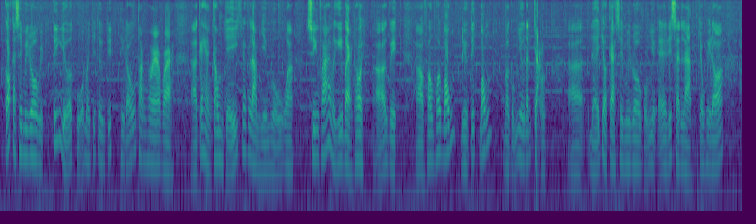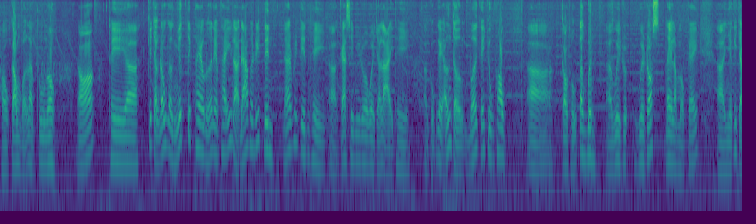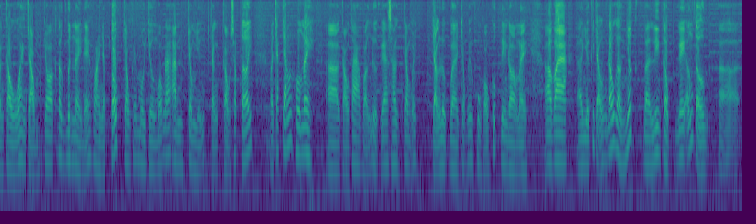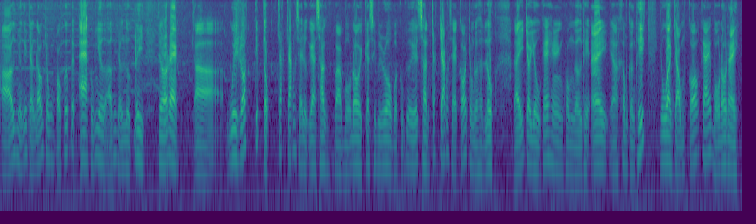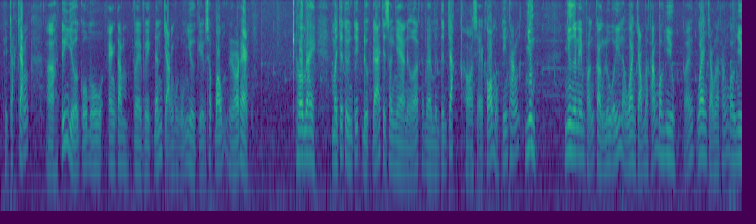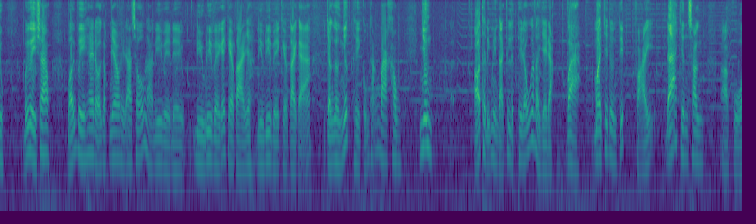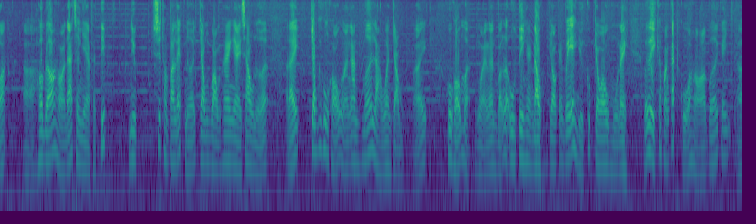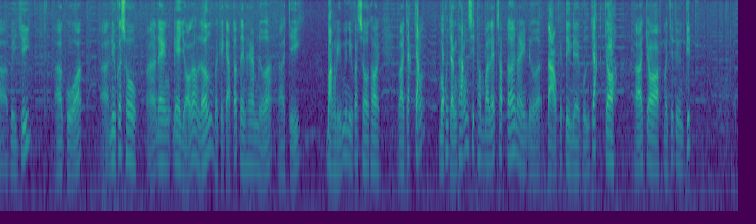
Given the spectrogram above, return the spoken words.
có Casemiro việc tiến giữa của Manchester United thi đấu thăng hoa và à, cái hàng công chỉ các làm nhiệm vụ à, xuyên phá và ghi bàn thôi. Ở việc à, phân phối bóng điều tiết bóng và cũng như đánh chặn à, để cho Casemiro cũng như Eriksen làm. Trong khi đó hậu công vẫn là Bruno. Đó thì uh, cái trận đấu gần nhất tiếp theo nữa anh em thấy là đá với Ritin đá với thì uh, Casemiro quay trở lại thì uh, cũng gây ấn tượng với cái trung phong uh, cầu thủ tân binh ờ, uh, Wiros đây là một cái uh, những cái trận cầu quan trọng cho cái tân binh này để hòa nhập tốt trong cái môi trường bóng đá Anh trong những trận cầu sắp tới. Và chắc chắn hôm nay uh, cậu ta vẫn được ra sân trong cái trận lượt về trong cái khuôn khổ cúp liên đoàn này. À, và à, những cái trận đấu gần nhất và liên tục gây ấn tượng à, ở những cái trận đấu trong khuôn khổ cúp FA cũng như ở cái trận lượt đi thì rõ ràng Ờ, uh, Wirot tiếp tục chắc chắn sẽ được ra sân và bộ đôi Casemiro và cũng như Eriksen chắc chắn sẽ có trong đội hình luôn. Đấy cho dù cái hàng phòng ngự thì ai uh, không cần thiết nhưng quan trọng có cái bộ đôi này thì chắc chắn uh, tuyến giữa của mu an tâm về việc đánh chặn và cũng như kiểm soát bóng thì rõ ràng. Hôm nay Manchester United được đá trên sân nhà nữa về mình tin chắc họ sẽ có một chiến thắng. Nhưng nhưng anh em vẫn cần lưu ý là quan trọng là thắng bao nhiêu. Đấy quan trọng là thắng bao nhiêu. Bởi vì sao? Bởi vì hai đội gặp nhau thì đa số là đi về đều đều đi về cái kèo tài nha đều đi về kèo tài cả. Trận gần nhất thì cũng thắng 3-0 nhưng ở thời điểm hiện tại cái lịch thi đấu rất là dày đặc và Manchester United phải đá trên sân à, của à, hôm đó họ đá sân nhà phải tiếp New Crystal Palace nữa trong vòng 2 ngày sau nữa. Đấy trong cái khuôn khổ ngoại Anh mới là quan trọng. Đấy khuôn khổ mà ngoại Anh vẫn là ưu tiên hàng đầu cho cái vé dự cúp châu Âu mùa này. Bởi vì cái khoảng cách của họ với cái uh, vị trí uh, của uh, Newcastle uh, đang đe dọa rất là lớn và kể cả Tottenham nữa uh, chỉ bằng điểm với Newcastle thôi. Và chắc chắn một cái trận thắng Crystal Palace sắp tới này nữa tạo cái tiền đề vững chắc cho uh, cho Manchester United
